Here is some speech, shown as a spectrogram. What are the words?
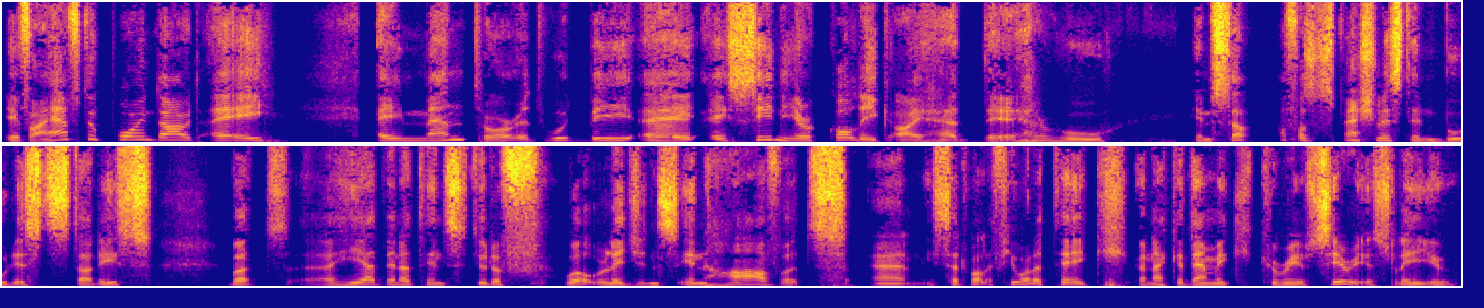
if I have to point out a a mentor, it would be a, a senior colleague I had there who himself was a specialist in Buddhist studies, but uh, he had been at the Institute of World Religions in Harvard, and he said, "Well, if you want to take an academic career seriously, you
